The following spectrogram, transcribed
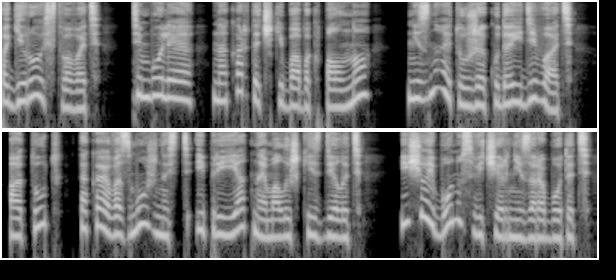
погеройствовать, тем более на карточке бабок полно, не знает уже, куда и девать, а тут такая возможность и приятное малышке сделать, еще и бонус вечерний заработать.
